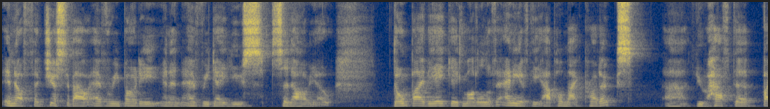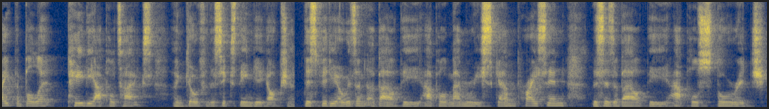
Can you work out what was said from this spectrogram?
enough for just about everybody in an everyday use scenario. Don't buy the 8 gig model of any of the Apple Mac products. Uh, you have to bite the bullet, pay the Apple tax, and go for the 16 gig option. This video isn't about the Apple memory scam pricing. This is about the Apple storage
